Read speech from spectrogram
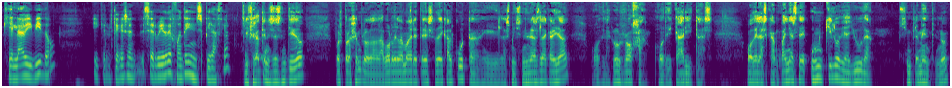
que la ha vivido y que nos tiene que servir de fuente de inspiración. Y fíjate, en ese sentido, pues por ejemplo, la labor de la Madre Teresa de Calcuta y las misioneras de la caridad, o de la Cruz Roja, o de Cáritas, o de las campañas de un kilo de ayuda, simplemente, ¿no?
